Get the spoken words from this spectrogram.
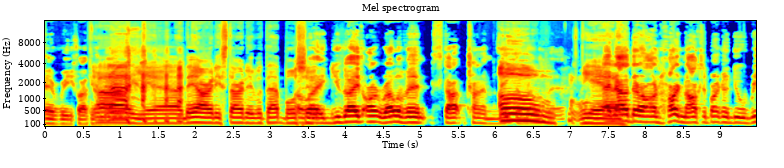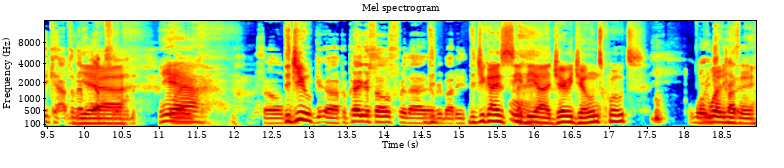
every fucking day. Oh yeah, they already started with that bullshit. Like you guys aren't relevant. Stop trying to make Oh, them relevant. yeah, And now that they're on Hard Knocks, they're probably gonna do recaps of every Yeah. episode. yeah. So Did you uh, prepare yourselves for that, Did- everybody? did you guys see the uh, Jerry Jones quotes? Well, what did he tried to- say?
